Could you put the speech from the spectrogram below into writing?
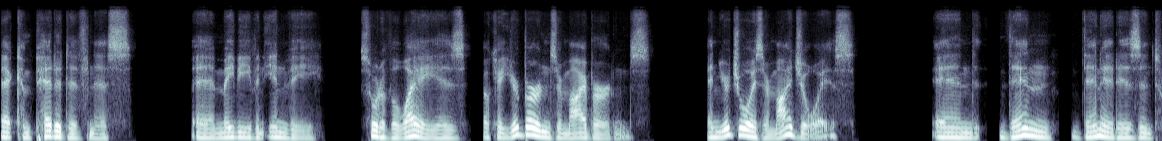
that competitiveness and maybe even envy sort of away is okay your burdens are my burdens and your joys are my joys. And then then it isn't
